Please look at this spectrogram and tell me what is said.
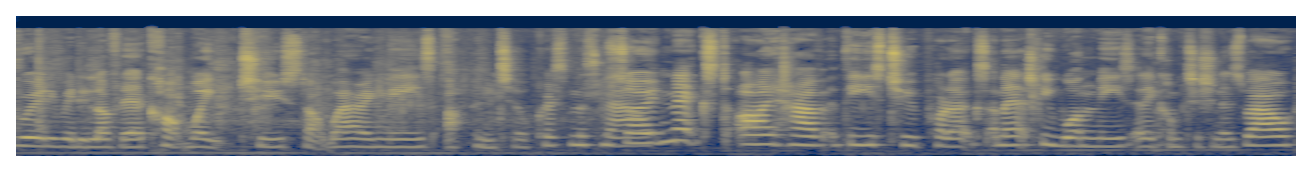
really really lovely. I can't wait to start wearing these up until Christmas now. So next I have these two products and I actually won these in a competition as well.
